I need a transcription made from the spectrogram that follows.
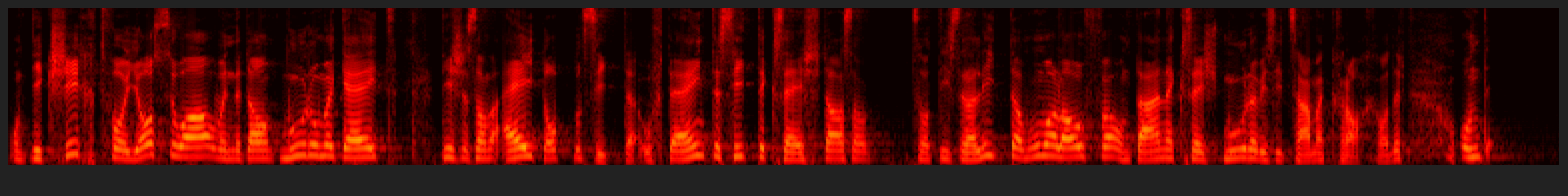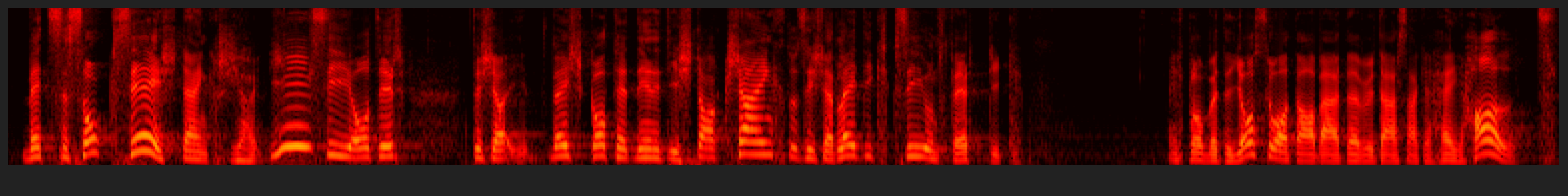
Und die Geschichte von Joshua, wenn er da um die Mauer herumgeht, die ist so eine Doppelseite. Auf der einen Seite siehst du da so, so die Israeliten rumlaufen und dann siehst du die Mauern, wie sie zusammenkrachen. Oder? Und wenn du es so siehst, denkst du, ja, easy, oder? Das ist ja, weißt, Gott hat ihnen die Stadt geschenkt, das war erledigt und fertig. Ich glaube, wenn Joshua da wäre, würde er sagen, hey, halt!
